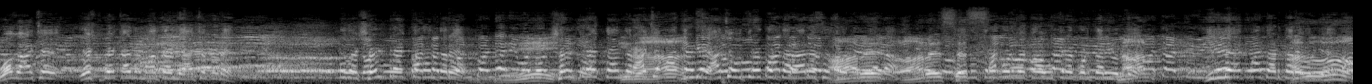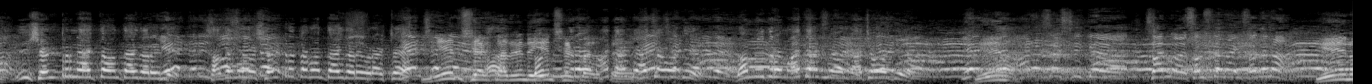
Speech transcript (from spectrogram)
ಹೋಗ ಆಚೆ. ಎಷ್ಟು ಬೇಕಾದ್ರೂ ಮಾತಾಡ್ಲಿ ಆಚೆ ಕಡೆ. ಶೆಲ್ಟರ್ ಯಾಕೆ ತಗೊಂತಾರೆ. ಶೆಲ್ಟರ್ ಯಾಕೆ ತಗೊಂತಾರೆ. ಆಚೆ ಮಾತಾಡ್ಲಿ ಆಚೆ ಉತ್ತರ ಕೊಡ್ತಾರೆ. R S R S S ಉತ್ತರ ಕೊಡ್ಬೇಕಾ ಉತ್ತರ ಕೊಡ್ತಾರೆ ನಾನ್- ಇಲ್ಲೇ ಮಾತಾಡ್ತಾರೆ? ಈ ಶೆಲ್ಟರ್ ಯಾಕೆ ತಗೊಂತಾ ಇದಾರೆ ಶೆಲ್ಟರ್ ತಗೊಂತ ಇದಾರೆ ಇವ್ರು ಅಷ್ಟೇ. ಏನ್ ಶೆಲ್ಟರ್ ಅದರಿಂದ ಏನ್ ಶೆಲ್ಟರ್ ಆಗುತ್ತೆ? ಆಚೆ ಹೋಗಿ. ಮಾತಾಡ್ಲಿ ಆಚೆ ಹೋಗಿ. ಏನ್?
